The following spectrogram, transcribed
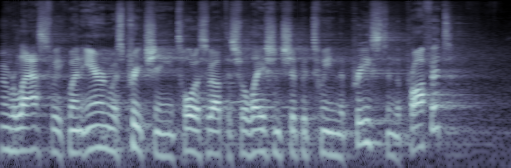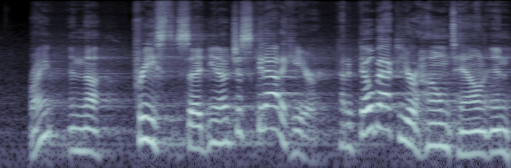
Remember last week when Aaron was preaching, he told us about this relationship between the priest and the prophet, right? And the priest said, you know, just get out of here. Kind of go back to your hometown and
